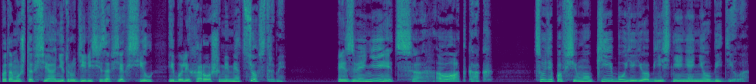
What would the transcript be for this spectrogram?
потому что все они трудились изо всех сил и были хорошими медсестрами». «Извиниться, вот как». Судя по всему, Кибу ее объяснение не убедило.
